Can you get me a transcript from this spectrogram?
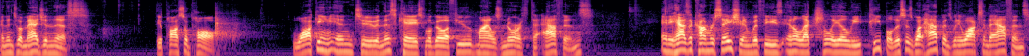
and then to imagine this the Apostle Paul walking into, in this case, we'll go a few miles north to Athens, and he has a conversation with these intellectually elite people. This is what happens when he walks into Athens.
